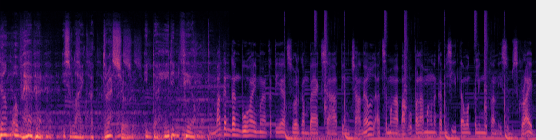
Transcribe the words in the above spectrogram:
kingdom of heaven is like a treasure in the hidden field. Magandang buhay mga katiyats! Welcome back sa ating channel at sa mga bago pa lamang nakabisita huwag kalimutan i-subscribe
